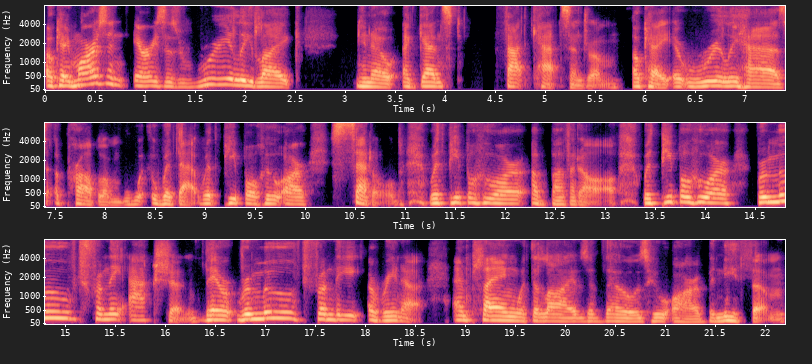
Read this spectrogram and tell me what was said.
Okay, Mars and Aries is really like, you know, against fat cat syndrome. Okay, it really has a problem w- with that, with people who are settled, with people who are above it all, with people who are removed from the action. They're removed from the arena and playing with the lives of those who are beneath them.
